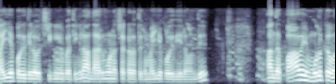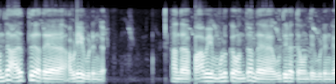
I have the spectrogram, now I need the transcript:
மைய பகுதியில் வச்சிருக்கீங்க பார்த்தீங்களா அந்த அருங்கோண சக்கரத்துக்கு மைய பகுதியில் வந்து அந்த பாவை முழுக்க வந்து அறுத்து அதை அப்படியே விடுங்க. அந்த பாவை முழுக்க வந்து அந்த உதிரத்தை வந்து விடுங்க.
